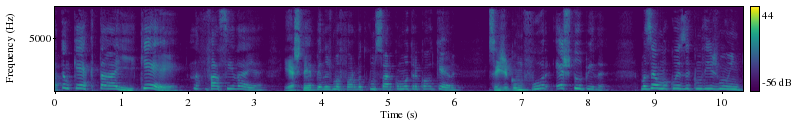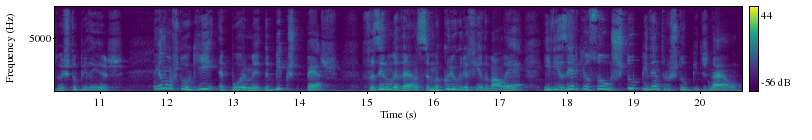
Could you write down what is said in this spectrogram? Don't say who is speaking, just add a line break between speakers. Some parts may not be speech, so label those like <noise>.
Então quem é que está aí? Quem é? Não faço ideia. Esta é apenas uma forma de começar como outra qualquer. Seja como for, é estúpida. Mas é uma coisa que me diz muito, a estupidez. Eu não estou aqui a pôr-me de bicos de pés, fazer uma dança, uma coreografia de balé e dizer que eu sou o estúpido entre os estúpidos. Não.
